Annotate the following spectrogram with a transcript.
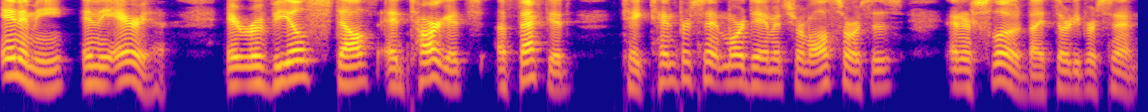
enemy in the area. It reveals stealth and targets affected take 10% more damage from all sources and are slowed by 30%.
